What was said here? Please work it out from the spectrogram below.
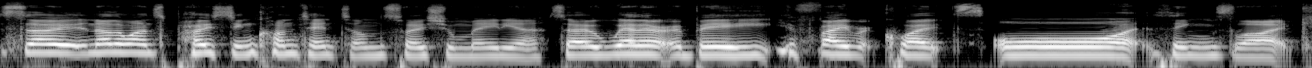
So another one's posting content on social media. So whether it be your favorite quotes or things like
